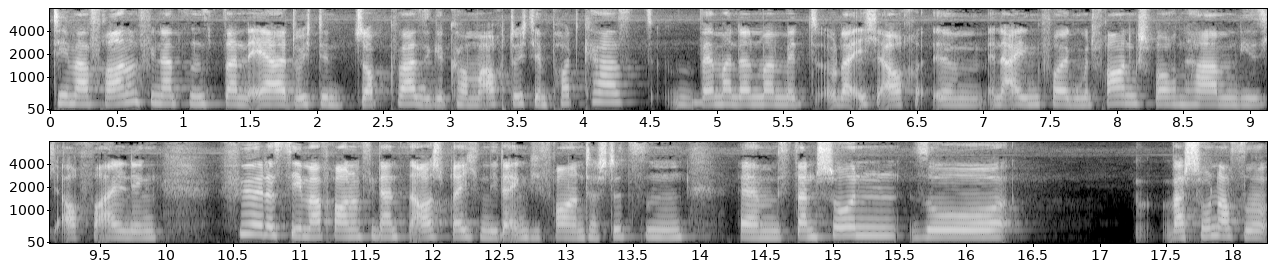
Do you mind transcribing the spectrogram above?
Thema Frauen und Finanzen ist dann eher durch den Job quasi gekommen, auch durch den Podcast, wenn man dann mal mit, oder ich auch ähm, in einigen Folgen mit Frauen gesprochen haben, die sich auch vor allen Dingen für das Thema Frauen und Finanzen aussprechen, die da irgendwie Frauen unterstützen, ähm, ist dann schon so, war schon auch so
